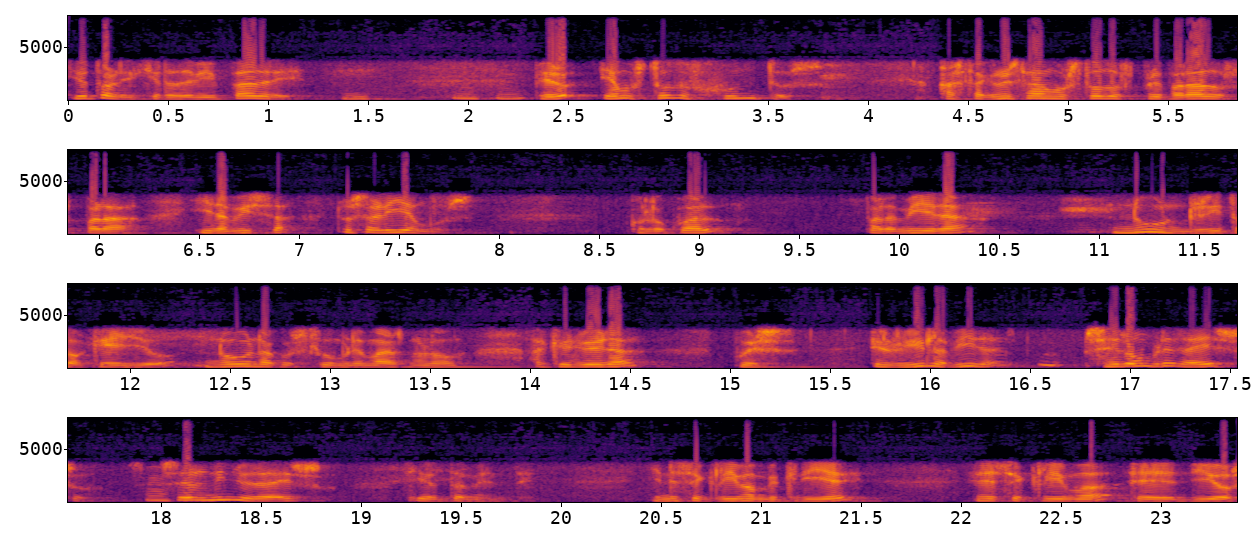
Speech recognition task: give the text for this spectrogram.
y otro a la izquierda de mi padre. Pero íbamos todos juntos. Hasta que no estábamos todos preparados para ir a misa, no salíamos. Con lo cual, para mí era no un rito aquello, no una costumbre más, no, aquello era, pues, el vivir la vida. Ser hombre era eso, ser niño era eso, ciertamente. Y en ese clima me crié, en ese clima eh, Dios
